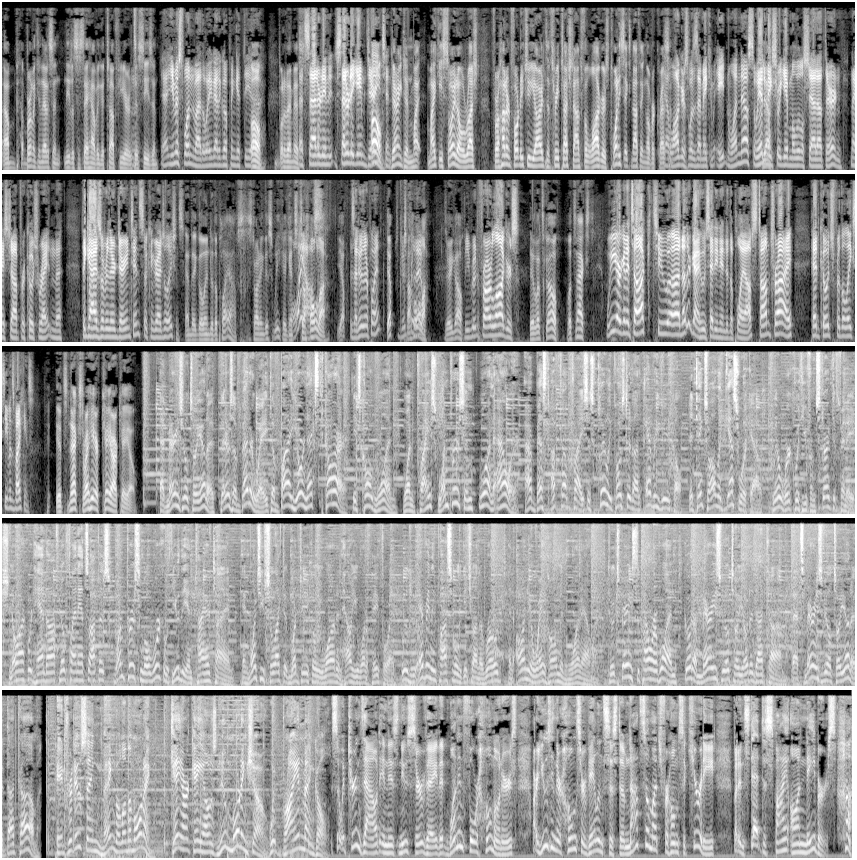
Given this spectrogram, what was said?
Uh, Burlington Edison, needless to say, having a tough year this season. Yeah, you missed one by the way. You got to go up and get the. Uh, Oh, what did I miss? that Saturday Saturday game, Darrington. Oh, Darrington. Mi- Mikey Soito rushed for 142 yards and three touchdowns for the Loggers, 26 nothing over Yeah, Crescent. Loggers. What does that make him? Eight and one now. So we had to Yeah. make sure we gave him a little shout out there, and nice job for Coach Wright and the the guys over there in Darrington. So congratulations. and they go into the playoffs starting this week against Playoffs? Taholah. Yep, Is that who they're playing? yep, Good Taholah. There you go. Be rooting for our Loggers. Yeah, let's go. What's next? We are going to talk to uh, another guy who's heading into the playoffs, Tom Tri, head coach for the Lake Stevens Vikings. It's next right here, KRKO. At Marysville Toyota, there's a better way to buy your next car. It's called One. One price, one person, one hour. Our best upfront price is clearly posted on every vehicle. It takes all the guesswork out. We'll work with you from start to finish. No awkward handoff, no finance office. One person will work with you the entire time. And once you've selected what vehicle you want and how you want to pay for it, we'll do everything possible to get you on the road and on your way home in one hour. To experience the power of one, go to MarysvilleToyota.com. That's MarysvilleToyota.com. Introducing Mangle in the Morning. KRKO's new morning show with Brian Mangle. So it turns out in this new survey that one in four homeowners are using their home surveillance system not so much for home security, but instead to spy on neighbors. Huh.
